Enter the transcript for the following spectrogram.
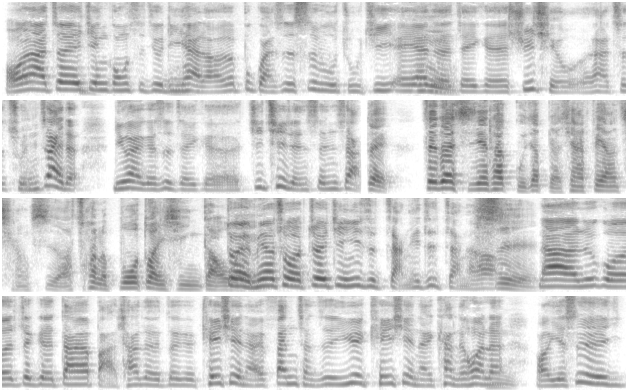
哦，那这一间公司就厉害了，不管是伺服主机 AI 的这个需求，那是存在的。另外一个是这个机器人身上。对，这段时间它股价表现还非常强势啊，创了波段新高。对，没有错，最近一直涨，一直涨啊。是。那如果这个大家把它的这个 K 线来翻成是月 K 线来看的话呢，哦，也是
